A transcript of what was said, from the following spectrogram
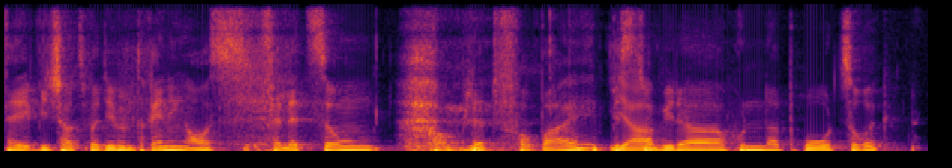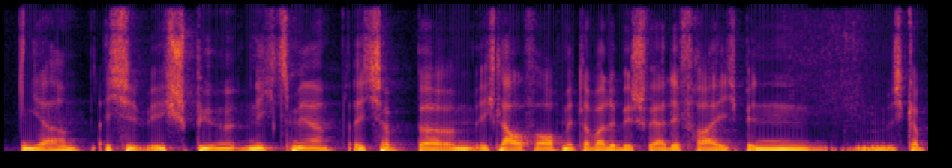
Hey, wie schaut es bei dir mit dem Training aus? Verletzung komplett vorbei? Bist Ja. du wieder 100 Pro zurück? Ja, ich, ich spüre nichts mehr. Ich, hab, ähm, ich laufe auch mittlerweile beschwerdefrei. Ich bin, ich glaube,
